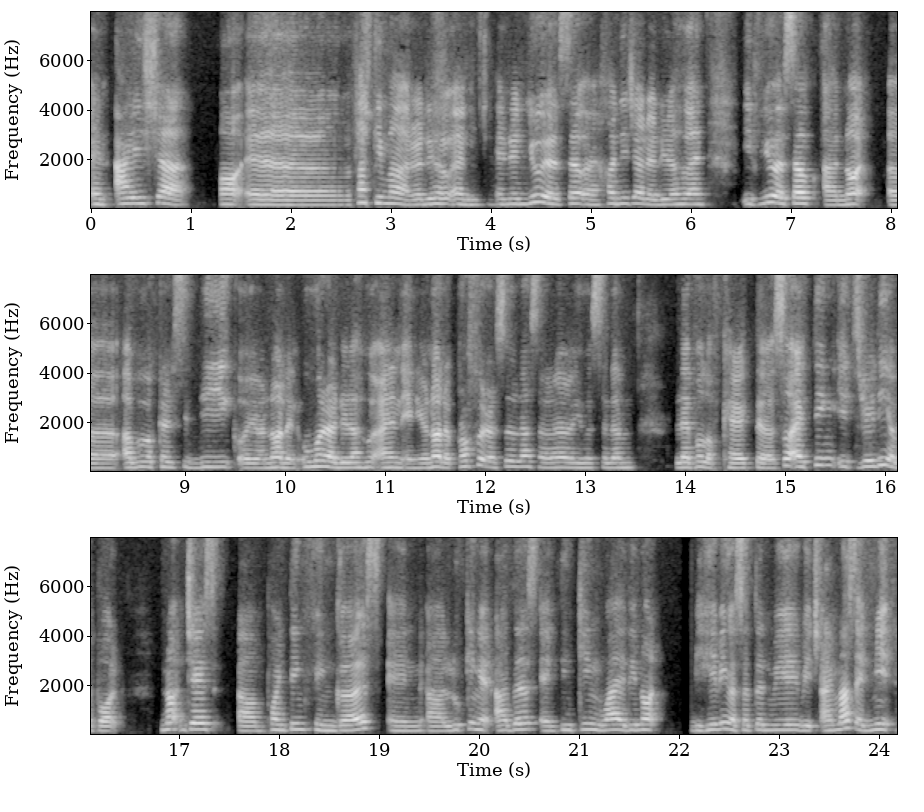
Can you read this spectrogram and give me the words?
an Aisha or uh, Fatima radiallahu an, and then you yourself, and Khadijah radiallahu an, if you yourself are not uh, Abu Bakr Siddiq or you're not an Umar radiallahu an, and you're not a Prophet Rasulullah sallallahu alaihi wasallam level of character. So I think it's really about not just um, pointing fingers and uh, looking at others and thinking why are they not behaving a certain way, which I must admit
